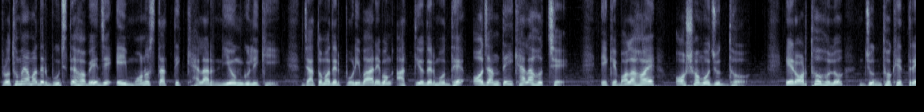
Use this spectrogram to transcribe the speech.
প্রথমে আমাদের বুঝতে হবে যে এই মনস্তাত্ত্বিক খেলার নিয়মগুলি কি, যা তোমাদের পরিবার এবং আত্মীয়দের মধ্যে অজান্তেই খেলা হচ্ছে। একে বলা হয় অসম যুদ্ধ এর অর্থ হল, যুদ্ধক্ষেত্রে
